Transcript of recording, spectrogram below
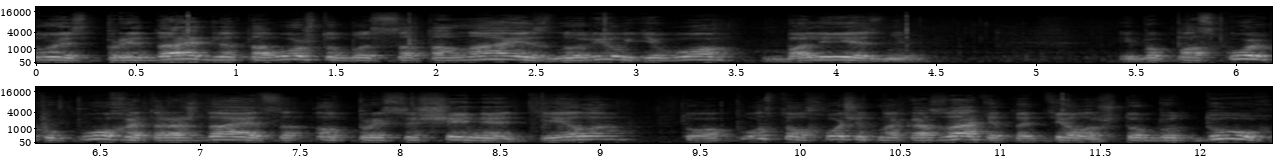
То есть предать для того, чтобы сатана изнурил его болезнью. Ибо поскольку похоть рождается от пресыщения тела, то апостол хочет наказать это тело, чтобы дух,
